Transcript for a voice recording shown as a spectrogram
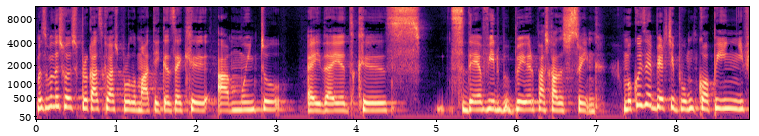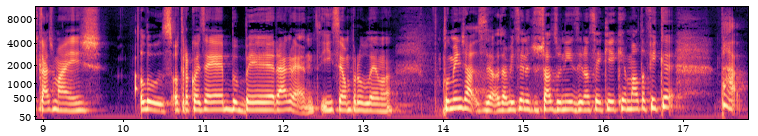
Mas uma das coisas, por acaso, que eu acho problemáticas é que há muito a ideia de que se, se deve ir beber para as casas de swing. Uma coisa é beber tipo um copinho e ficares mais luz, outra coisa é beber à grande, e isso é um problema. Pelo menos já, já vi cenas dos Estados Unidos e não sei o quê, que a malta fica pá,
